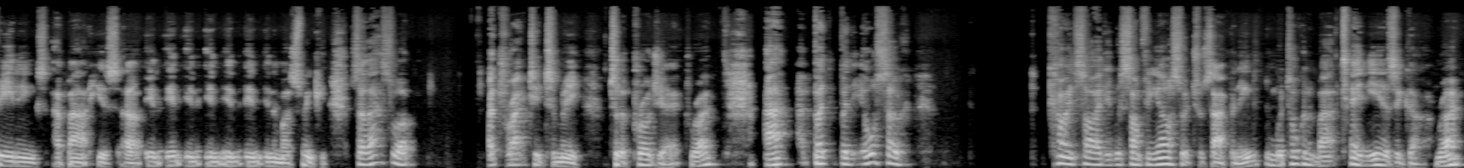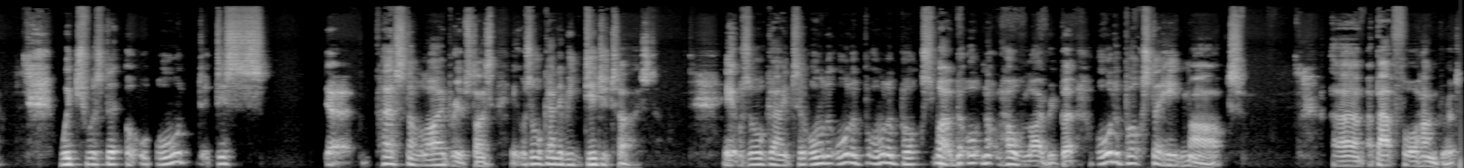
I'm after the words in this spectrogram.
feelings about his uh, in, in, in, in, in, in the most thinking. So that's what attracted to me to the project, right? Uh, but but it also coincided with something else which was happening, and we're talking about ten years ago, right? Which was that all this uh, personal library of science, it was all going to be digitized. It was all going to all the all the all the books. Well, not the whole library, but all the books that he'd marked. Um, about 400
